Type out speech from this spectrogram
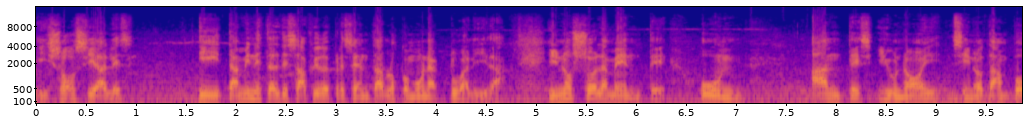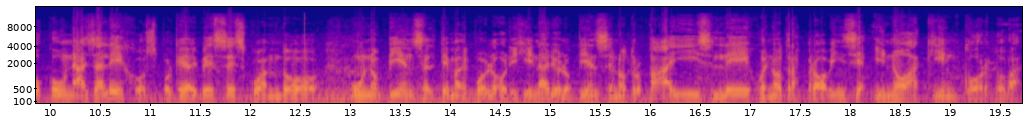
y sociales, Y también está el desafío de presentarlos como una actualidad. Y no solamente un antes y un hoy, sino tampoco un allá lejos, porque hay veces cuando uno piensa el tema de pueblos originarios, lo piensa en otro país, lejos, en otras provincias y no aquí en Córdoba,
